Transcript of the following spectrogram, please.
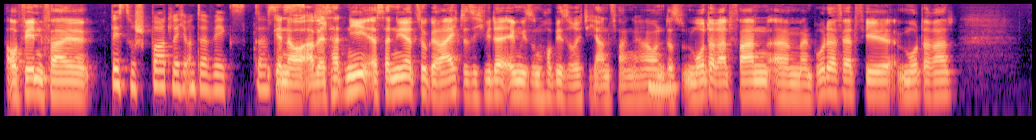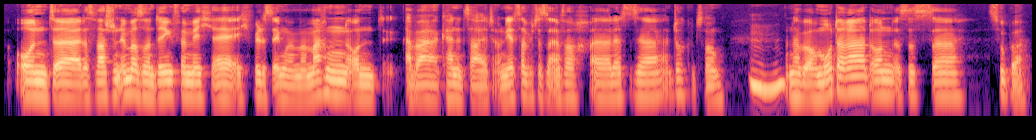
auf jeden Fall. Bist du sportlich unterwegs? Das genau, aber es hat nie, es hat nie dazu gereicht, dass ich wieder irgendwie so ein Hobby so richtig anfange. Ja. Und mhm. das Motorradfahren, äh, mein Bruder fährt viel Motorrad. Und äh, das war schon immer so ein Ding für mich, ey, ich will das irgendwann mal machen, und aber keine Zeit. Und jetzt habe ich das einfach äh, letztes Jahr durchgezogen. mhm. und habe auch ein Motorrad und es ist äh, super.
